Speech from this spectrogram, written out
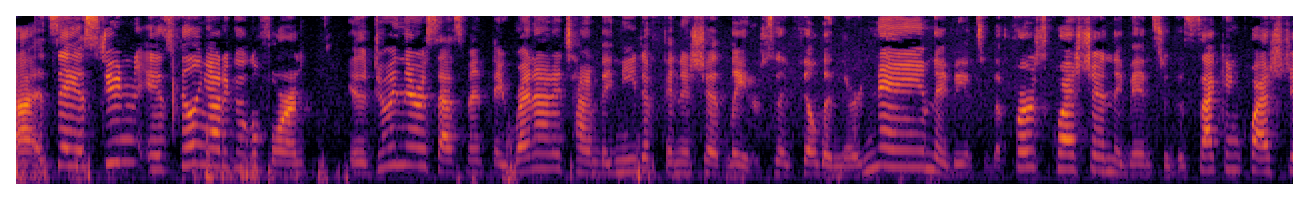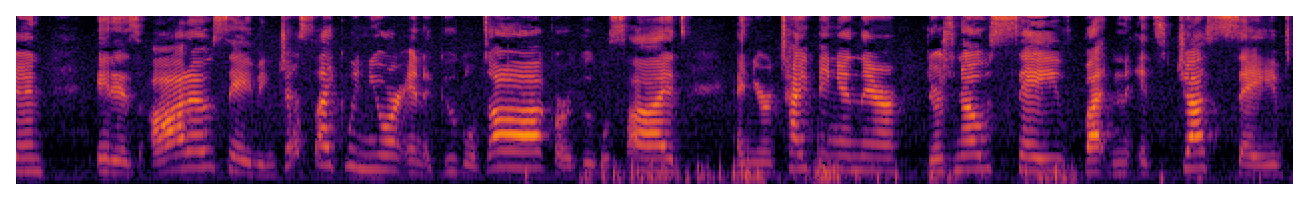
Uh, let's say a student is filling out a Google form, they're doing their assessment, they run out of time, they need to finish it later. So they filled in their name, they've answered the first question, they've answered the second question, it is auto-saving, just like when you're in a Google Doc or Google Slides and you're typing in there, there's no save button, it's just saved.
